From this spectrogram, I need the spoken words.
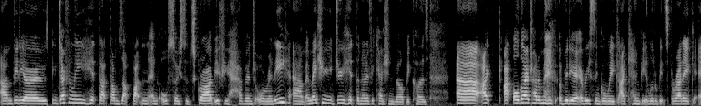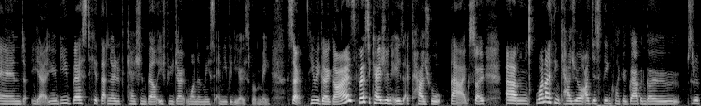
um, videos definitely hit that thumbs up button and also subscribe if you haven't already um, and make sure you do hit the notification bell because uh, I, I, although I try to make a video every single week, I can be a little bit sporadic, and yeah, you, you best hit that notification bell if you don't want to miss any videos from me. So, here we go, guys. First occasion is a casual bag. So, um, when I think casual, I just think like a grab and go sort of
